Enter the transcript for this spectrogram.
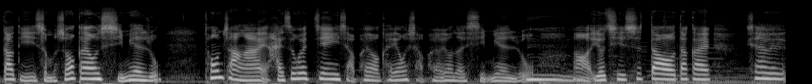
到底什么时候该用洗面乳？通常啊，还是会建议小朋友可以用小朋友用的洗面乳、嗯啊，尤其是到大概现在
